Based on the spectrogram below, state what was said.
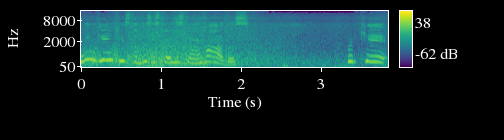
ninguém quis todas essas coisas estão erradas. Porque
